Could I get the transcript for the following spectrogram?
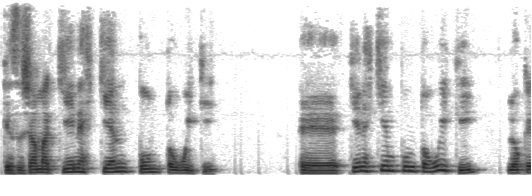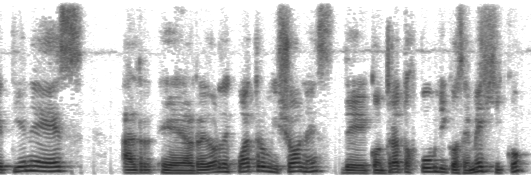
que se llama quién es quién.wiki. Eh, quién es quién.wiki lo que tiene es alrededor de 4 millones de contratos públicos de México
